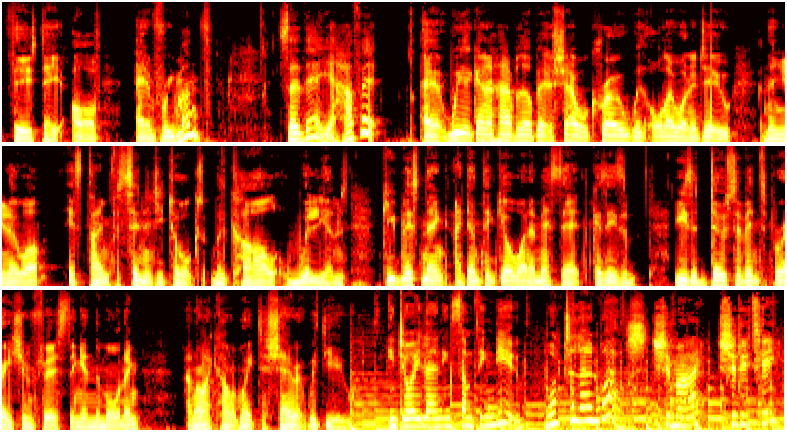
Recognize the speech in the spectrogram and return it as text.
Thursday of every month. So there you have it. Uh, we're going to have a little bit of Sheryl Crow with All I Want to Do, and then you know what? It's time for Synergy Talks with Carl Williams. Keep listening. I don't think you'll want to miss it because he's a he's a dose of inspiration first thing in the morning, and I can't wait to share it with you. Enjoy learning something new? Want to learn Welsh? Shemai, Shuduti.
